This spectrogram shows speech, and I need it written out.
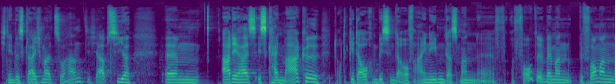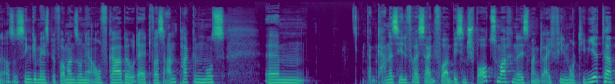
ich nehme das gleich mal zur Hand, ich habe es hier, ähm, ADHS ist kein Makel. Dort geht auch ein bisschen darauf ein, eben, dass man äh, vor, wenn man, bevor man, also sinngemäß, bevor man so eine Aufgabe oder etwas anpacken muss, ähm, dann kann es hilfreich sein, vor ein bisschen Sport zu machen, da ist man gleich viel motivierter.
